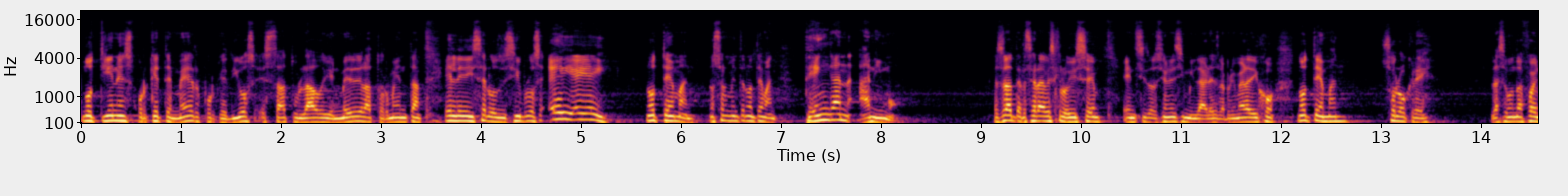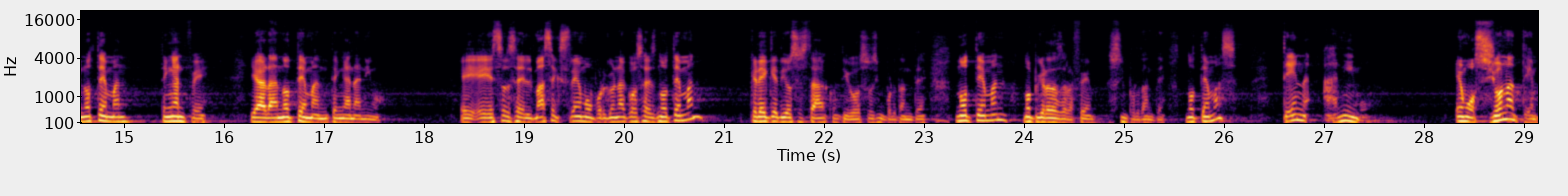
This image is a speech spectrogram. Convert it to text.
no tienes por qué temer, porque Dios está a tu lado y en medio de la tormenta, Él le dice a los discípulos, hey, hey, hey, no teman, no solamente no teman, tengan ánimo. Esa es la tercera vez que lo dice en situaciones similares. La primera dijo, no teman, solo cree. La segunda fue, no teman, tengan fe y ahora no teman, tengan ánimo. Eh, eso es el más extremo, porque una cosa es no teman, cree que Dios está contigo, eso es importante. No teman, no pierdas la fe, eso es importante. No temas, ten ánimo. Emocionate,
